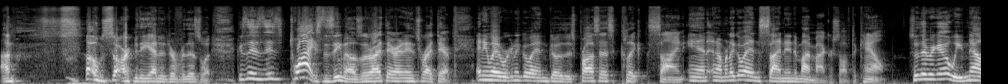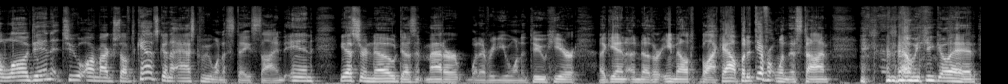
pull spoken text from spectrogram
I'm so sorry to the editor for this one because it's, it's, twice this email is right there and it's right there. Anyway, we're going to go ahead and go through this process, click sign in, and I'm going to go ahead and sign into my Microsoft account. So there we go. We've now logged in to our Microsoft account. It's going to ask if we want to stay signed in. Yes or no, doesn't matter. Whatever you want to do here. Again, another email to black out, but a different one this time. now we can go ahead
